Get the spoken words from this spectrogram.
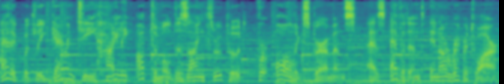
adequately guarantee highly optimal design throughput for all experiments as evident in our repertoire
